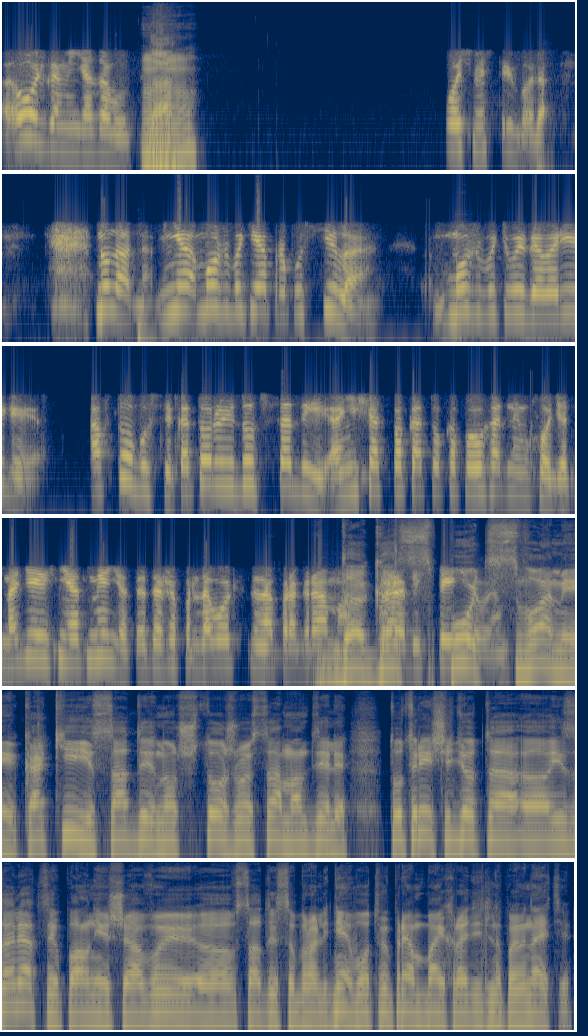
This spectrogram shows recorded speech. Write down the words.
Ольга меня зовут. Да. Мгм. 83 года. Ну ладно, меня, может быть, я пропустила. Может быть, вы говорили, автобусы, которые идут в сады, они сейчас пока только по выходным ходят. Надеюсь, не отменят. Это же продовольственная программа. Да Господь с вами, какие сады, ну что же вы в самом деле? Тут речь идет о, э, изоляции полнейшей, а вы э, в сады собрали. Не, вот вы прям моих родителей напоминаете.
